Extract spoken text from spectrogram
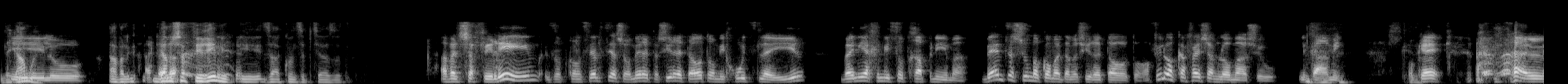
לגמרי. כאילו... אבל גם לא... שפירים זה הקונספציה הזאת. אבל שפירים זאת קונספציה שאומרת תשאיר את האוטו מחוץ לעיר ואני אכניס אותך פנימה. באמצע שום מקום אתה משאיר את האוטו, אפילו הקפה שם לא משהו, לטעמי. אוקיי? אבל,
